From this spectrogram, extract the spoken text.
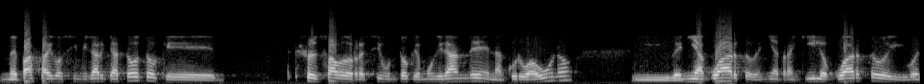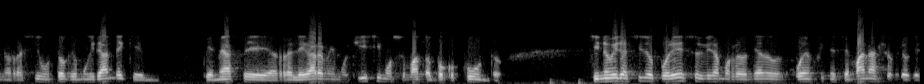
me pasa algo similar que a Toto, que yo el sábado recibo un toque muy grande en la curva 1 y venía cuarto, venía tranquilo cuarto y bueno, recibo un toque muy grande que, que me hace relegarme muchísimo sumando pocos puntos si no hubiera sido por eso, hubiéramos redondeado un buen fin de semana, yo creo que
